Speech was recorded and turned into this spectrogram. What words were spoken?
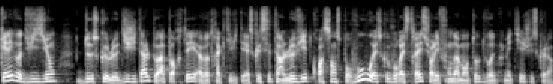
Quelle est votre vision de ce que le digital peut apporter à votre activité? Est-ce que c'est un levier de croissance pour vous, ou est-ce que vous resterez sur les fondamentaux de votre métier jusque-là?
